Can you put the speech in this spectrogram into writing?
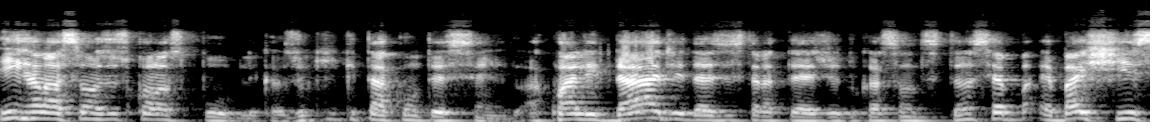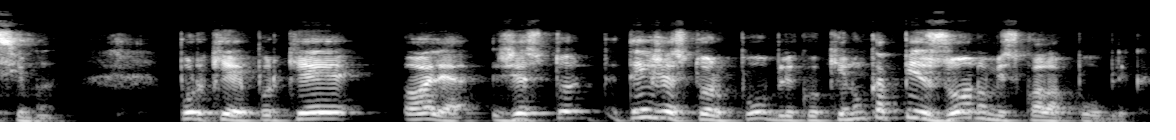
Em relação às escolas públicas, o que está acontecendo? A qualidade das estratégias de educação à distância é, é baixíssima. Por quê? Porque, olha, gestor, tem gestor público que nunca pisou numa escola pública.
